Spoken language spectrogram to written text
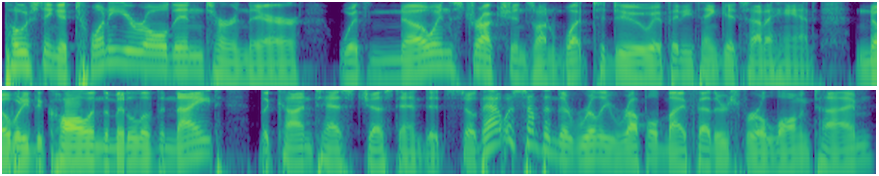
Posting a 20 year old intern there with no instructions on what to do if anything gets out of hand. Nobody to call in the middle of the night. The contest just ended. So that was something that really ruffled my feathers for a long time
